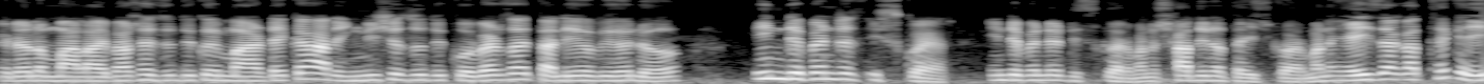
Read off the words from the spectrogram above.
এটা হলো মালয় ভাষায় যদি কই মার্ডেকা আর ইংলিশে যদি কোবের যায়, তাহলে হলো ইন্ডিপেন্ডেন্স স্কোয়ার ইন্ডিপেন্ডেন্ট স্কোয়ার মানে স্বাধীনতা স্কোয়ার মানে এই জায়গা থেকেই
